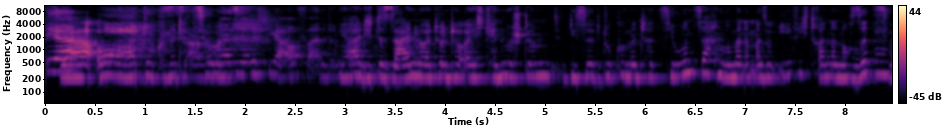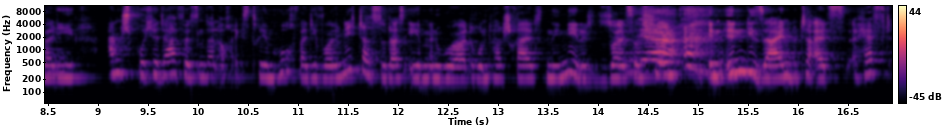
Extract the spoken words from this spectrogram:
ja. ja oh, Dokumentation. Das ist so ein richtiger Aufwand. Immer. Ja, die Designleute unter euch kennen bestimmt diese Dokumentationssachen, wo man immer so ewig dran dann noch sitzt, mhm. weil die Ansprüche dafür sind dann auch extrem hoch, weil die wollen nicht, dass du das eben in Word runterschreibst. Nee, nee, du sollst das schön in InDesign bitte als Heft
